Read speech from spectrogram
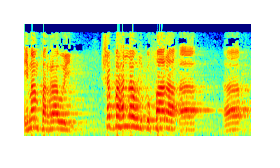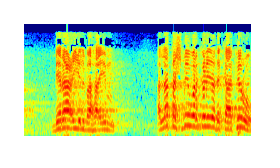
امام فراوی شبه الله الكفار براعي البهائم الله تشبيه ورکړي د کافرو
